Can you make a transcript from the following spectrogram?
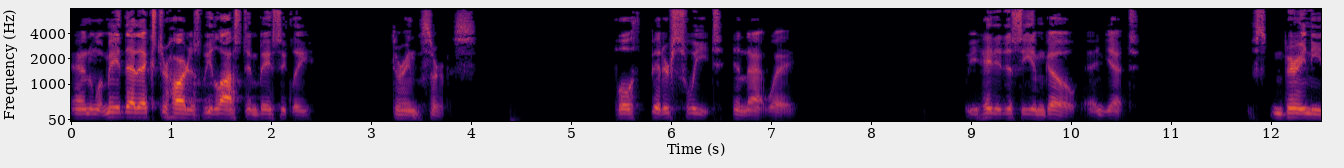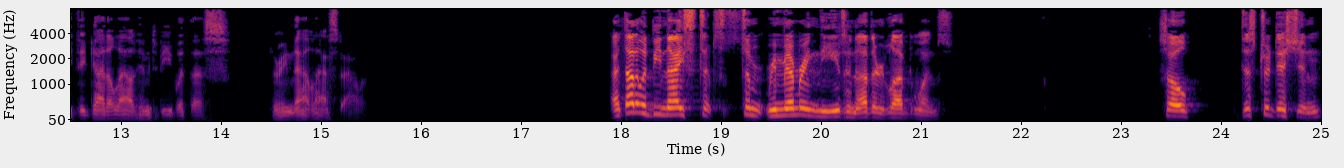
And what made that extra hard is we lost him basically during the service. Both bittersweet in that way. We hated to see him go, and yet it's very neat that God allowed him to be with us during that last hour. I thought it would be nice to some remembering these and other loved ones. So this tradition,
